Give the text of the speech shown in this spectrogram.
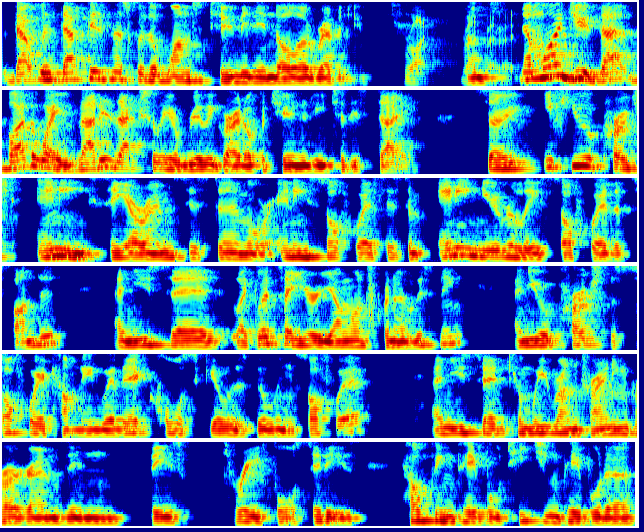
that was that business was a one to two million dollar revenue. Right. Right, um, right, right. Now, mind you, that by the way, that is actually a really great opportunity to this day. So, if you approached any CRM system or any software system, any new release software that's funded, and you said, like, let's say you're a young entrepreneur listening, and you approach the software company where their core skill is building software, and you said, Can we run training programs in these three, four cities, helping people, teaching people to,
